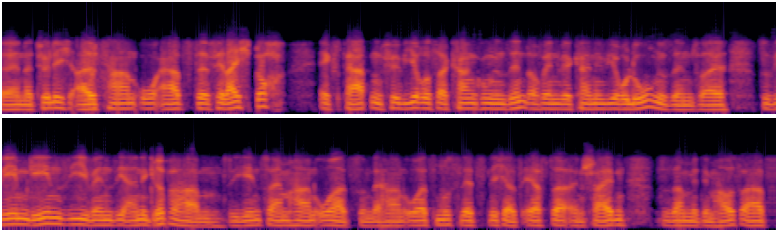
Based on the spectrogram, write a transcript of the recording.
äh, natürlich als HNO-Ärzte vielleicht doch Experten für Viruserkrankungen sind, auch wenn wir keine Virologen sind, weil zu wem gehen Sie, wenn Sie eine Grippe haben? Sie gehen zu einem HNO-Arzt und der HNO-Arzt muss letztlich als erster entscheiden, zusammen mit dem Hausarzt,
